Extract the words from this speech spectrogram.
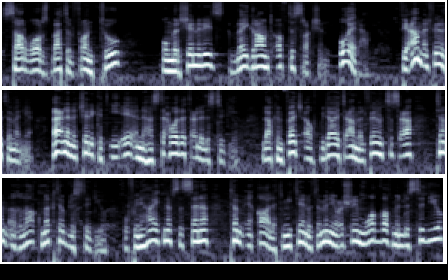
Star Wars Battlefront 2 و Mercenaries Playground of Destruction وغيرها. في عام 2008 أعلنت شركة EA أنها استحوذت على الاستديو لكن فجأة وفي بداية عام 2009 تم إغلاق مكتب الاستديو وفي نهاية نفس السنة تم إقالة 228 موظف من الاستديو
